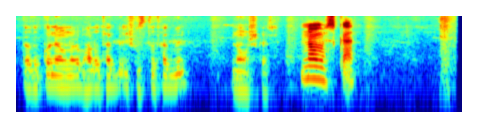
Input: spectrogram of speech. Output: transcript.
ততক্ষণে আপনারা ভালো থাকবেন সুস্থ থাকবেন। নমস্কার। নমস্কার।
